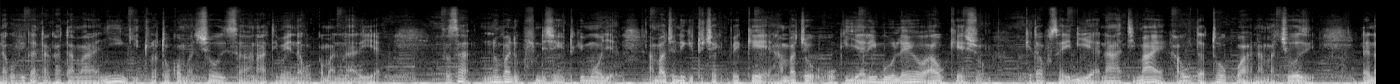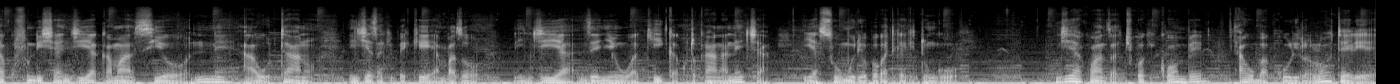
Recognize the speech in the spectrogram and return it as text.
na kuvikatakata mara nyingi tunatoka machozi sana, hatimaye inakuwa kama nalia. Sasa naomba nikufundishe kitu kimoja ambacho ni kitu cha kipekee ambacho ukijaribu leo au kesho kitakusaidia na hatimaye hautatokwa na machozi. Naenda kufundisha njia kama sio nne au tano, ni njia za kipekee ambazo ni njia zenye uhakika kutokana na nature ya sumu iliyopo katika kitunguu. Njia ya kwanza, chukua kikombe au bakuli lolote lile,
